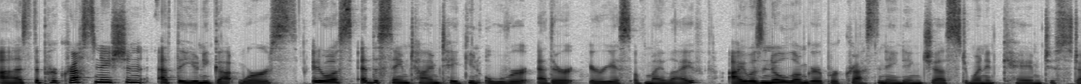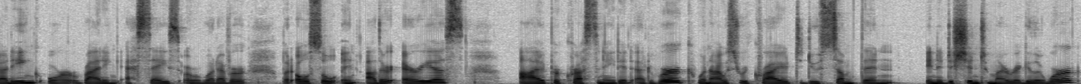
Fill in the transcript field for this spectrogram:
As the procrastination at the uni got worse, it was at the same time taking over other areas of my life. I was no longer procrastinating just when it came to studying or writing essays or whatever, but also in other areas. I procrastinated at work when I was required to do something in addition to my regular work,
